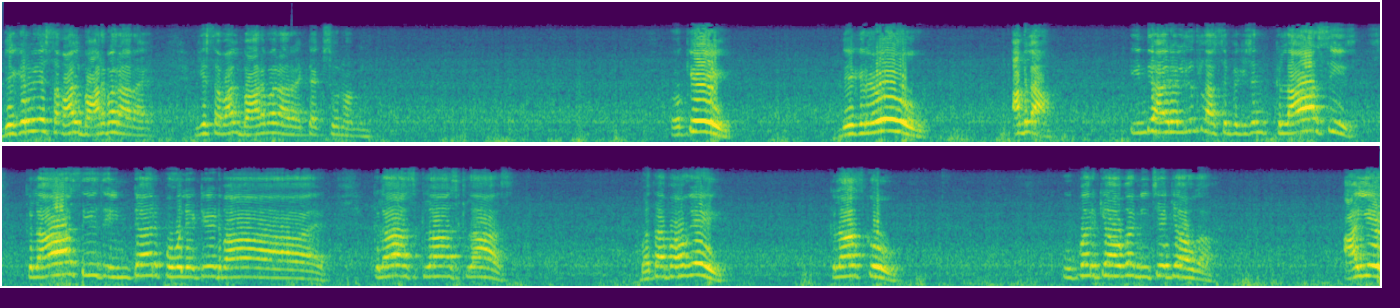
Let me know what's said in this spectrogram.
देख रहे हो, ये सवाल बार बार आ रहा है। ये सवाल बार बार आ रहा है टेक्सोनॉमी। ओके? देख रहे हो? अगला। In hierarchical classification classes class is interpolated by class class class बता पाओगे? क्लास को। ऊपर क्या होगा नीचे क्या होगा? आइए।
